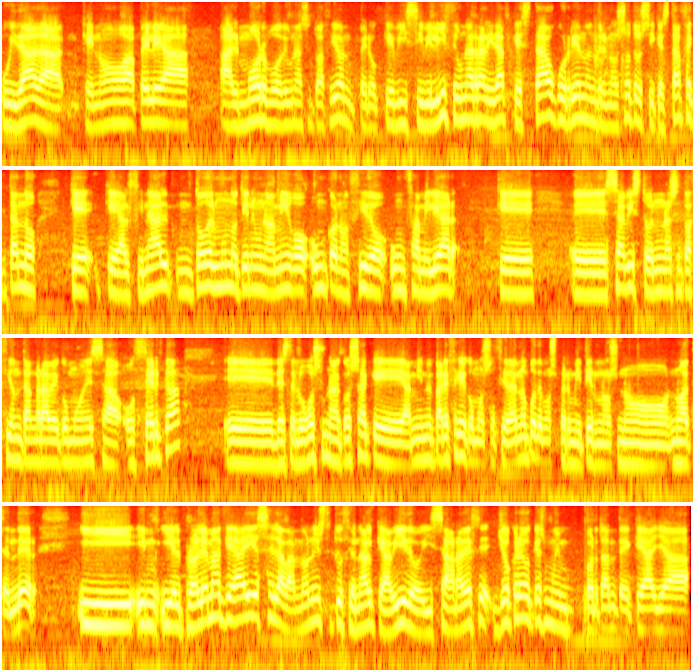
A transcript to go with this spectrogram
cuidada, que no apele a al morbo de una situación, pero que visibilice una realidad que está ocurriendo entre nosotros y que está afectando que, al final todo el mundo tiene un amigo, un conocido, un familiar que eh, se ha visto en una situación tan grave como esa o cerca, eh, desde luego es una cosa que a mí me parece que como sociedad no podemos permitirnos no, atender. Y, el problema que hay es el abandono institucional que ha habido y se agradece, yo creo que es muy importante que haya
